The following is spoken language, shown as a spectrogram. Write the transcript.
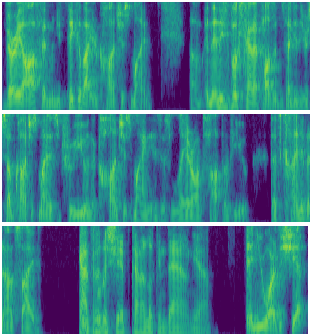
very often when you think about your conscious mind, um, and then these books kind of posit this idea that your subconscious mind is a true you, and the conscious mind is this layer on top of you that's kind of an outside captain of the ship kind of looking down yeah and you are the ship.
